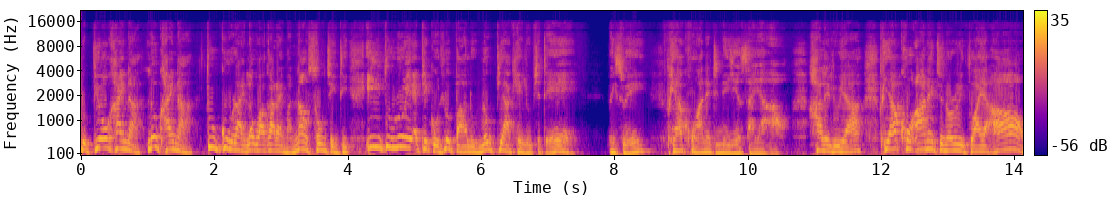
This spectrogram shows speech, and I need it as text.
လို့ပြောခိုင်းတာလှုပ်ခိုင်းတာသူကိုယ်တိုင်လက်ဝါးကားတိုင်းမှာနောက်ဆုံးချိန်ထိဤသူတို့ရဲ့အဖြစ်ကိုလှုပ်ပါလို့လှုပ်ပြခဲ့လို့ဖြစ်တယ်မ မိတ်ဆွေ ဖခင်ခွန်အားနဲ့ဒီနေ့ရင်ဆိုင်ရအောင်ဟာလေလုယာဖခင်ခွန်အားနဲ့ကျွန်တော်တို့တွေသွားရအောင်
